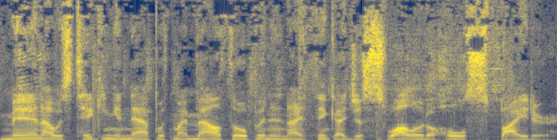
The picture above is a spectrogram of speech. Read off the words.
Man, I was taking a nap with my mouth open, and I think I just swallowed a whole spider.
